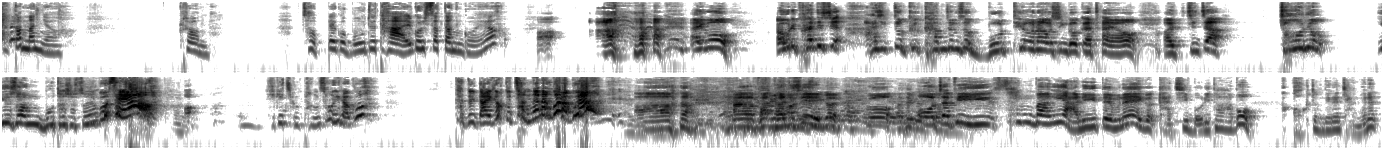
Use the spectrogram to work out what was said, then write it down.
잠깐만요. 그럼 저 빼고 모두 다 알고 있었다는 거예요? 아, 아이고, 아, 우리 반디 씨 아직도 그 감정서 못 태어나오신 것 같아요. 아, 진짜 전혀 예상 못 하셨어요? 보세요! 이게 지금 방송이라고? 다들 날 갖고 장난한 거라고요? 아, 아 바, 반디 씨, 이거, 그, 어차피 이 생방이 아니기 때문에 이거 같이 모니터하고 걱정되는 장면은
